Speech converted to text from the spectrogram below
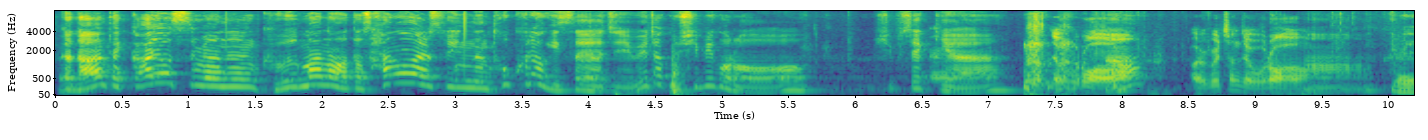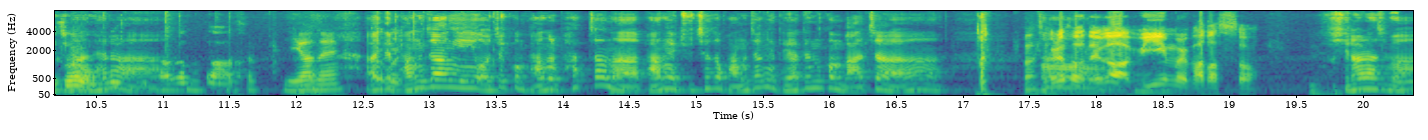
그러니까 나한테 까였으면은 그만한 어떤 상응할 수 있는 토크력이 있어야지. 왜 자꾸 시비 걸어? 씹새끼야. 천재 울어. 어? 얼굴 천재 울어. 아, 레저. 그만해라. 나갔다. 미안해 아니 근데 방장이 어쨌건 방을 팠잖아. 방의 주체가 방장이 돼야 되는 건 맞아. 맞아. 그래서 어. 내가 위임을 받았어. 지랄하지 마.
